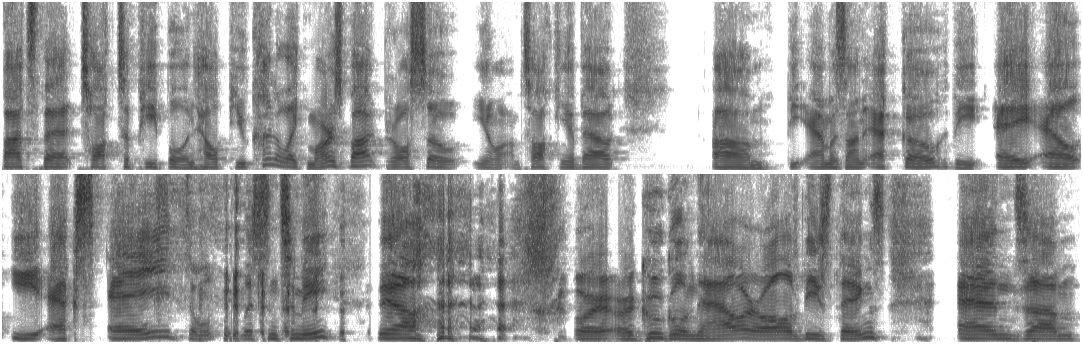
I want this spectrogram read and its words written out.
bots that talk to people and help you, kind of like MarsBot, but also, you know, I'm talking about um, the Amazon Echo, the A L E X A. Don't listen to me, yeah, or, or Google Now, or all of these things, and um,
